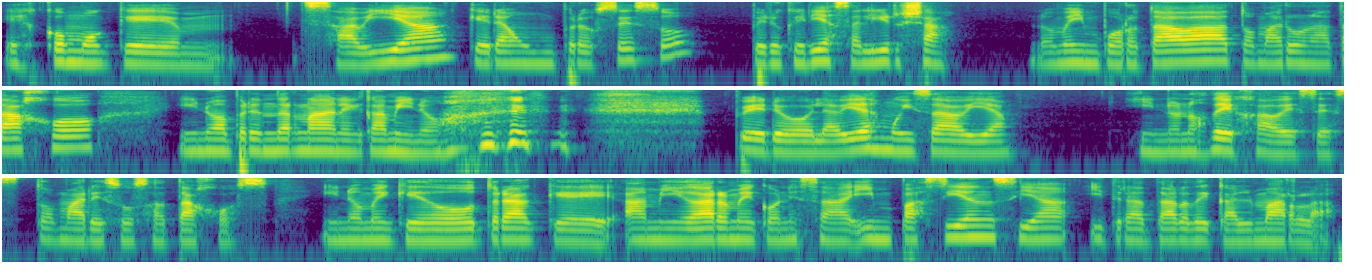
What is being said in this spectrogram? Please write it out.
Es como que mm, sabía que era un proceso, pero quería salir ya. No me importaba tomar un atajo y no aprender nada en el camino. pero la vida es muy sabia y no nos deja a veces tomar esos atajos. Y no me quedó otra que amigarme con esa impaciencia y tratar de calmarla.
